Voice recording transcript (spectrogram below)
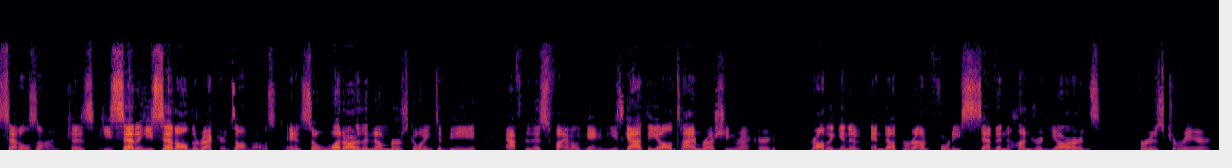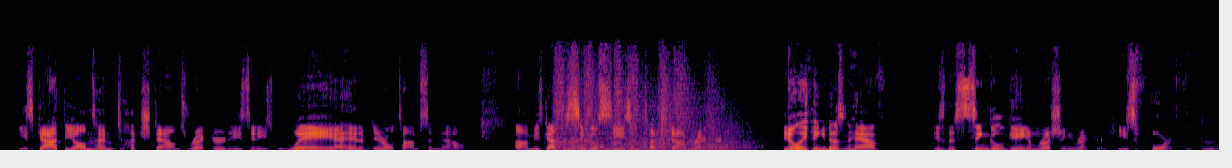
settles on because he said he set all mm-hmm. the records almost. And so, what are the numbers going to be after this final game? He's got the all time rushing record, probably going to end up around 4,700 yards for his career. He's got the all-time mm-hmm. touchdowns record. He's and he's way ahead of Darrell Thompson now. Um, he's got the right. single season touchdown record. The only thing he doesn't have is the single game rushing record. He's fourth. Mm.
